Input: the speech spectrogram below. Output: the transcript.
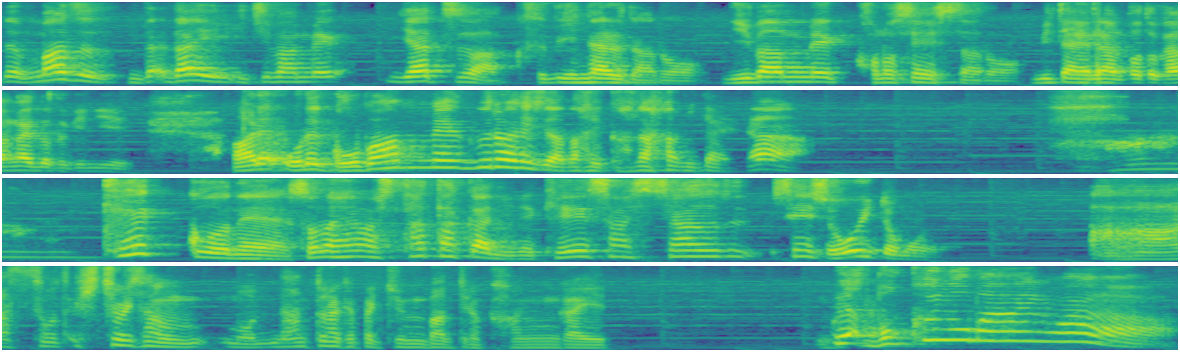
でもまず第1番目、やつはクビになるだろう、2番目、この選手だろう。みたいなことを考えたときに、あれ、俺5番目ぐらいじゃないかなみたいな。結構ね、その辺はしたたかにね、計算しちゃう選手多いと思うよ。ああ、そう、ひとりさんもなんとなくやっぱり順番っていうのを考えいや、僕の場合は、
